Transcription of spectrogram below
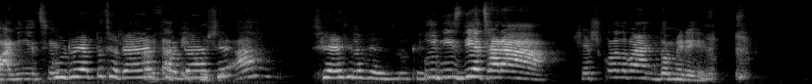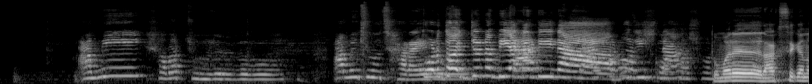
বানিয়েছে। কুটুর একটা ছোট আমি ফটো আহ, ছেড়েছিল ফেসবুকে। তুই নিচ দিয়ে ছাড়া। শেষ করে দেবো একদম মেরে আমি সবার চুল দেবো। আমি চুল ছাড়াই তোর তো। ওর জন্য বিয়েটা দিই না বুঝিস না। তোমারে রাখছে কেন?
